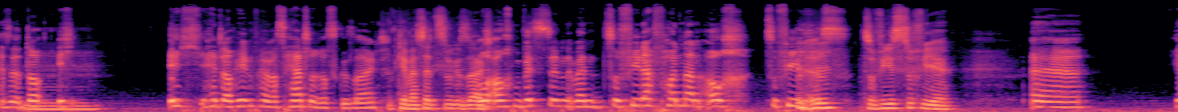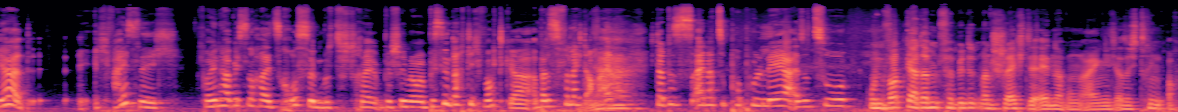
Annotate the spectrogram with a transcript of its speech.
Also doch, ich, Mm. ich hätte auf jeden Fall was Härteres gesagt. Okay, was hättest du gesagt? Wo auch ein bisschen, wenn zu viel davon dann auch zu viel Mhm. ist. Zu viel ist zu viel. Äh, ja, ich weiß nicht. Vorhin habe ich es noch als Russin beschrieben, aber ein bisschen dachte ich Wodka. Aber das ist vielleicht auch Ja. einer, ich glaube, das ist einer zu populär, also zu, Und Wodka, damit verbindet man schlechte Erinnerungen eigentlich. Also ich trinke auch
